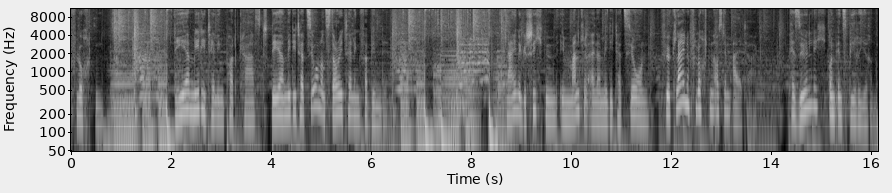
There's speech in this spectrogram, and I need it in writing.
Fluchten. Der Meditelling-Podcast, der Meditation und Storytelling verbindet. Kleine Geschichten im Mantel einer Meditation für kleine Fluchten aus dem Alltag. Persönlich und inspirierend.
